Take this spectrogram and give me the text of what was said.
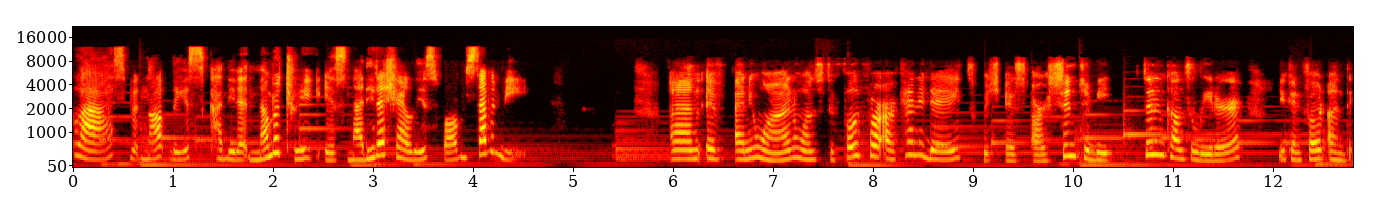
Last but not least, candidate number three is Nadira Charlize from 7B. And if anyone wants to vote for our candidate, which is our soon to be student council leader, you can vote on the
